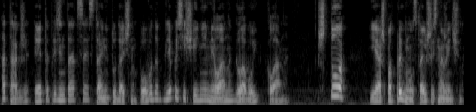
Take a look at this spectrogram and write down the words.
А также эта презентация станет удачным поводом для посещения Милана главой клана. Что? Я аж подпрыгнул, уставившись на женщину.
